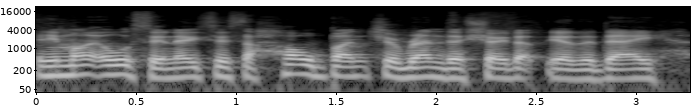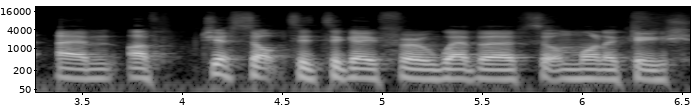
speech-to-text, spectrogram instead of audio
And you might also notice a whole bunch of render showed up the other day. Um, I've just opted to go for a Weber sort of monocouche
